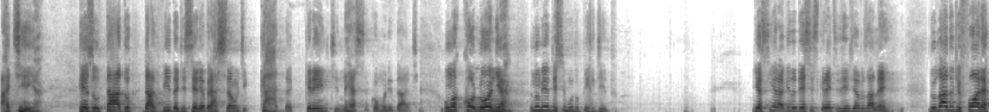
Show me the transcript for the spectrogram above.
a dia resultado da vida de celebração de cada crente nessa comunidade. Uma colônia no meio desse mundo perdido. E assim era a vida desses crentes em Jerusalém. Do lado de fora,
